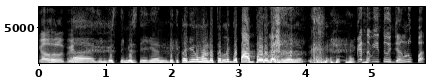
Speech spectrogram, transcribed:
gaul gue. Anjing ghosting ghostingan dikit lagi ngomong literally gue tampol lu bang. Enggak, tapi itu jangan lupa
